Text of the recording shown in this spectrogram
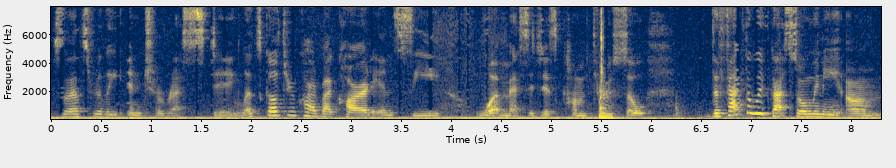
So that's really interesting. Let's go through card by card and see what messages come through. So the fact that we've got so many um,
